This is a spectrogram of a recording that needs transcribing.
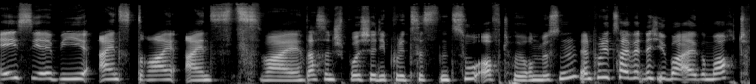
ACAB 1312. Das sind Sprüche, die Polizisten zu oft hören müssen. Denn Polizei wird nicht überall gemocht.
